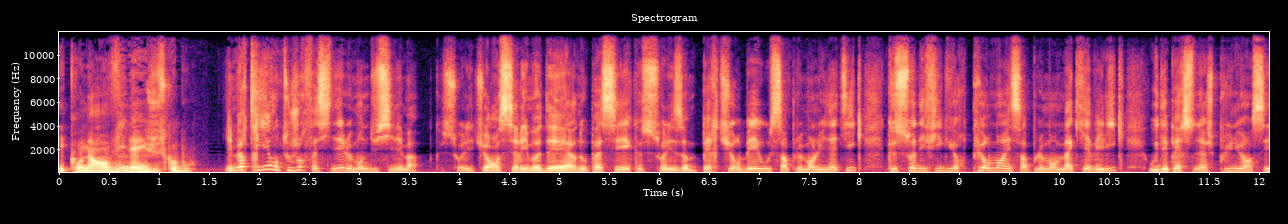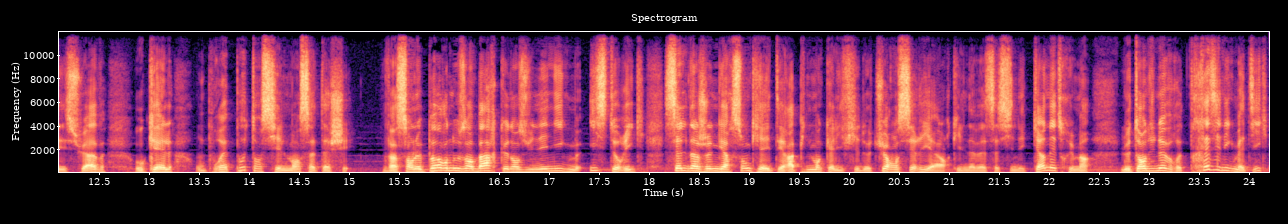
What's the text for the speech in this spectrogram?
et qu'on a envie d'aller jusqu'au bout. Les meurtriers ont toujours fasciné le monde du cinéma, que ce soit les tueurs en série modernes ou passés, que ce soit les hommes perturbés ou simplement lunatiques, que ce soit des figures purement et simplement machiavéliques ou des personnages plus nuancés et suaves auxquels on pourrait potentiellement s'attacher. Vincent Leport nous embarque dans une énigme historique, celle d'un jeune garçon qui a été rapidement qualifié de tueur en série alors qu'il n'avait assassiné qu'un être humain, le temps d'une œuvre très énigmatique,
